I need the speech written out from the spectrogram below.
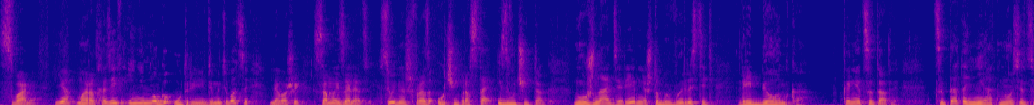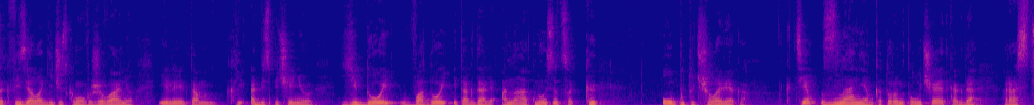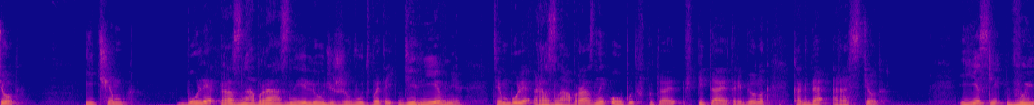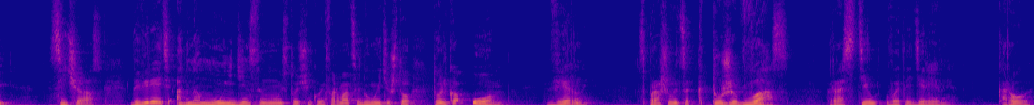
С вами я, Марат Хазеев, и немного утренней демотивации для вашей самоизоляции. Сегодня наша фраза очень простая и звучит так. Нужна деревня, чтобы вырастить ребенка. Конец цитаты. Цитата не относится к физиологическому выживанию или там, к обеспечению едой, водой и так далее. Она относится к опыту человека, к тем знаниям, которые он получает, когда растет. И чем более разнообразные люди живут в этой деревне, тем более разнообразный опыт впитает, впитает ребенок, когда растет. И если вы сейчас доверяете одному единственному источнику информации, думаете, что только он верный, спрашивается, кто же вас растил в этой деревне? Коровы?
